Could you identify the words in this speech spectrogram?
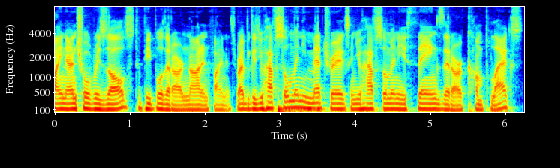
financial results to people that are not in finance, right? Because you have so many metrics and you have so many things that are complex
